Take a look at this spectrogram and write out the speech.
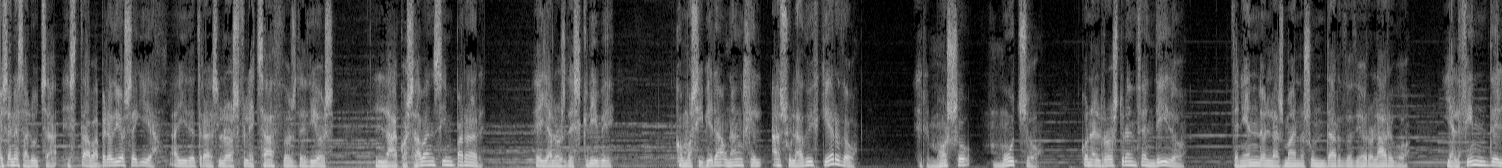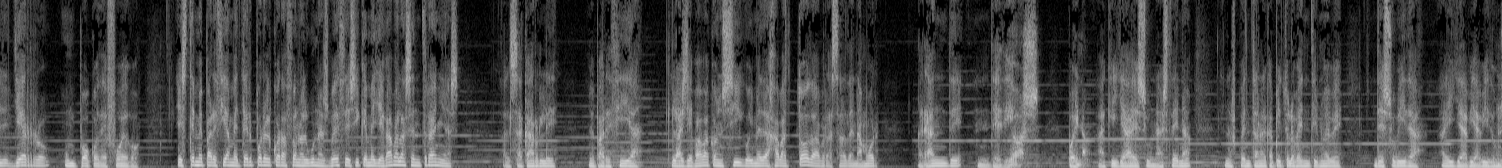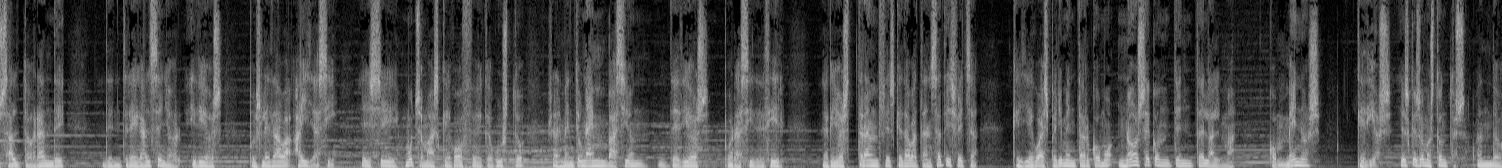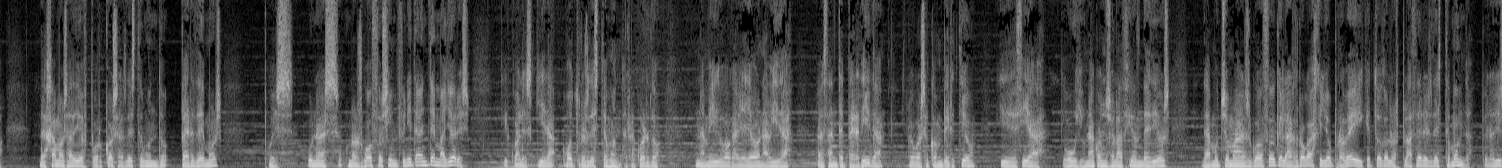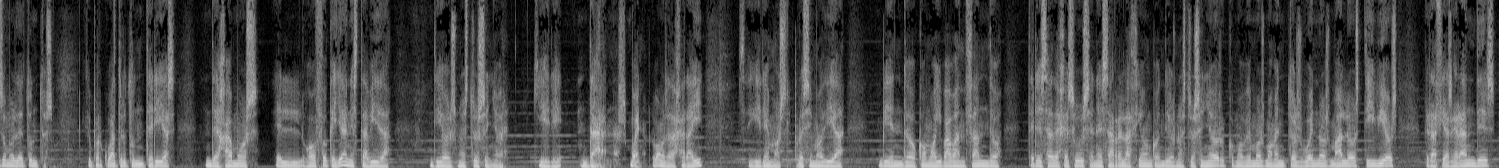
Pues en esa lucha estaba, pero Dios seguía ahí detrás. Los flechazos de Dios la acosaban sin parar. Ella los describe como si viera un ángel a su lado izquierdo, hermoso mucho, con el rostro encendido, teniendo en las manos un dardo de oro largo y al fin del hierro un poco de fuego. Este me parecía meter por el corazón algunas veces y que me llegaba a las entrañas. Al sacarle, me parecía, las llevaba consigo y me dejaba toda abrasada en amor grande de Dios. Bueno, aquí ya es una escena que nos cuenta en el capítulo 29 de su vida. Ahí ya había habido un salto grande de entrega al Señor y Dios pues le daba a ella sí, ese mucho más que gozo y que gusto, realmente una invasión de Dios, por así decir, de aquellos trances que daba tan satisfecha que llegó a experimentar cómo no se contenta el alma con menos que Dios. Y es que somos tontos. Cuando dejamos a Dios por cosas de este mundo, perdemos pues unas, unos gozos infinitamente mayores que cualesquiera otros de este mundo. Recuerdo un amigo que había llevado una vida bastante perdida, luego se convirtió y decía, uy, una consolación de Dios da mucho más gozo que las drogas que yo probé y que todos los placeres de este mundo. Pero así somos de tontos, que por cuatro tonterías dejamos el gozo que ya en esta vida Dios nuestro Señor quiere darnos. Bueno, lo vamos a dejar ahí. Seguiremos el próximo día viendo cómo iba avanzando Teresa de Jesús en esa relación con Dios nuestro Señor, como vemos momentos buenos, malos, tibios, gracias grandes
